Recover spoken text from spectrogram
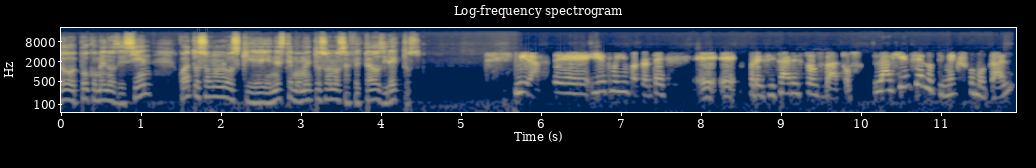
luego de poco menos de 100. ¿Cuántos son los que en este momento son los afectados directos? Mira, eh, y es muy importante eh, eh, precisar estos datos. La agencia Notimex como tal,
